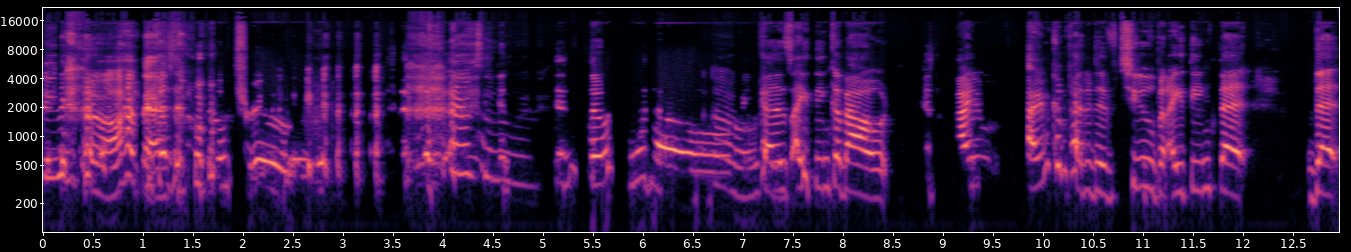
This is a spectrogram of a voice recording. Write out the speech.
Yeah, I'll have to ask. It's so true. Absolutely, it's, it's, so true though oh, because I think about I'm I'm competitive too, but I think that that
